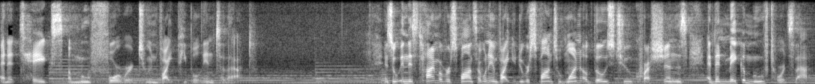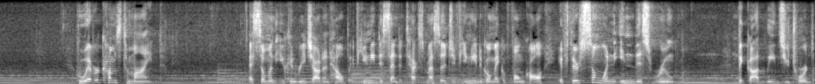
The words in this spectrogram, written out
And it takes a move forward to invite people into that. And so, in this time of response, I want to invite you to respond to one of those two questions and then make a move towards that. Whoever comes to mind as someone that you can reach out and help, if you need to send a text message, if you need to go make a phone call, if there's someone in this room that God leads you towards,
